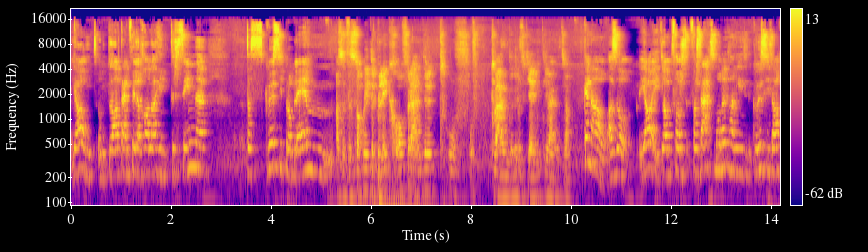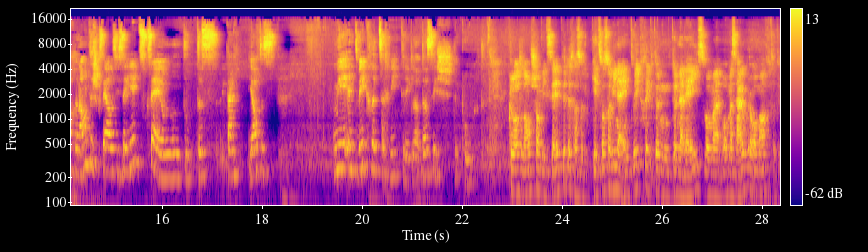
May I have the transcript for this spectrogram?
ja, und, und lässt einem vielleicht alle hinter Sinnen, dass gewisse Probleme... Also dass doch wieder der Blick auch verändert auf, auf die Welt oder auf die eigene Welt, ja. Genau, also ja, ich glaube, vor, vor sechs Monaten habe ich gewisse Sachen anders gesehen, als ich sie jetzt sehe. Und, und, und das, ich denke, ja, das mir entwickelt sich weiter. Ich glaube, das ist der Punkt. Claude Lanchon, wie seht ihr das? Also, Gibt es auch so wie eine Entwicklung durch, durch eine Reise, die man, man selber auch macht? Oder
